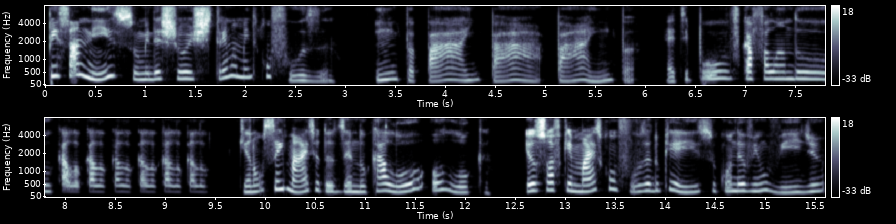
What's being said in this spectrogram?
Pensar nisso me deixou extremamente confusa. Impa, pá, impá, pá, impa. É tipo ficar falando calor, calor, calor, calor, calor, calor que eu não sei mais se eu tô dizendo calor ou louca. Eu só fiquei mais confusa do que isso quando eu vi um vídeo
